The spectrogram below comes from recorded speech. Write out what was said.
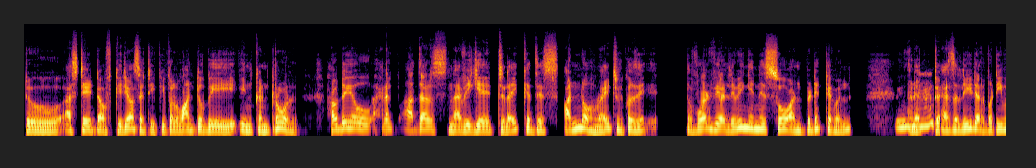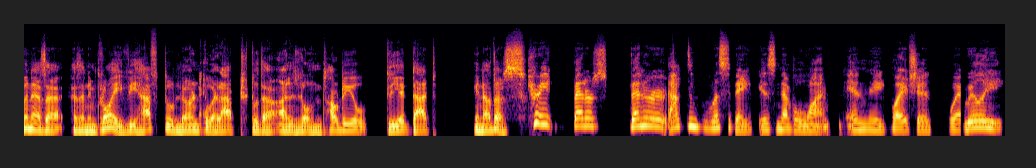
to a state of curiosity. People want to be in control. How do you help others navigate like this unknown, right? Because the world we are living in is so unpredictable mm-hmm. and it, mm-hmm. as a leader but even as a as an employee we have to learn to adapt to the unknown how do you create that in others create better better active listening is number one in the equation where really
